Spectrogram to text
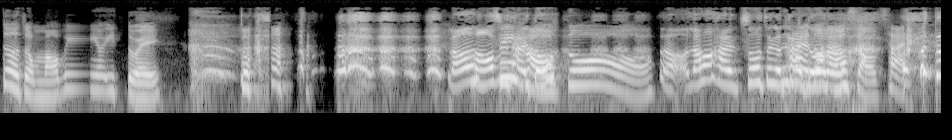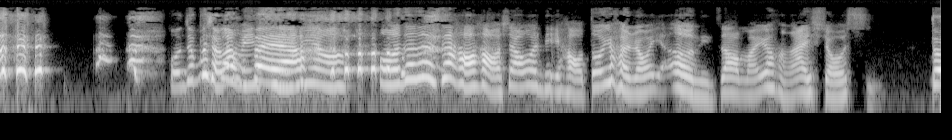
各种毛病又一堆，对，然后毛病好多，然后然后还说这个太多了，还要扫菜，对，我们就不想浪费啊。我们真的是好好笑，问题好多，又很容易饿，你知道吗？又很爱休息，对。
